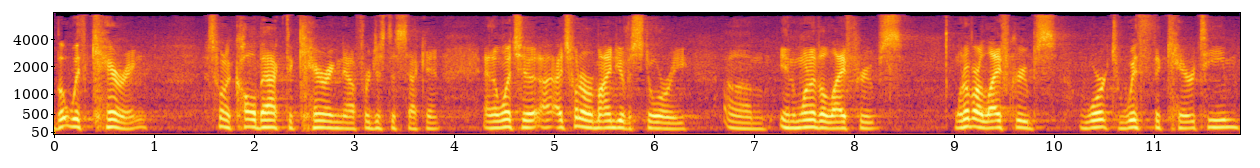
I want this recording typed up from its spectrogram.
But with caring, I just want to call back to caring now for just a second. And I want you, I just want to remind you of a story. Um, in one of the life groups, one of our life groups worked with the care team,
